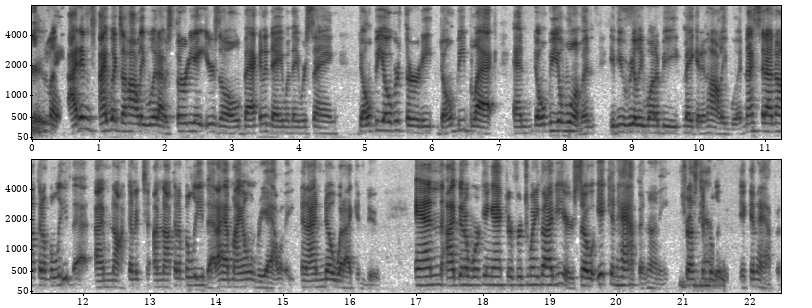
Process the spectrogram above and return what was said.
truth. too late. I didn't, I went to Hollywood. I was 38 years old back in the day when they were saying, don't be over 30, don't be black, and don't be a woman if you really want to be make it in Hollywood. And I said, I'm not going to believe that. I'm not going to, I'm not going to believe that. I have my own reality and I know what I can do. And I've been a working actor for 25 years. So it can happen, honey. Trust and believe it can happen.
